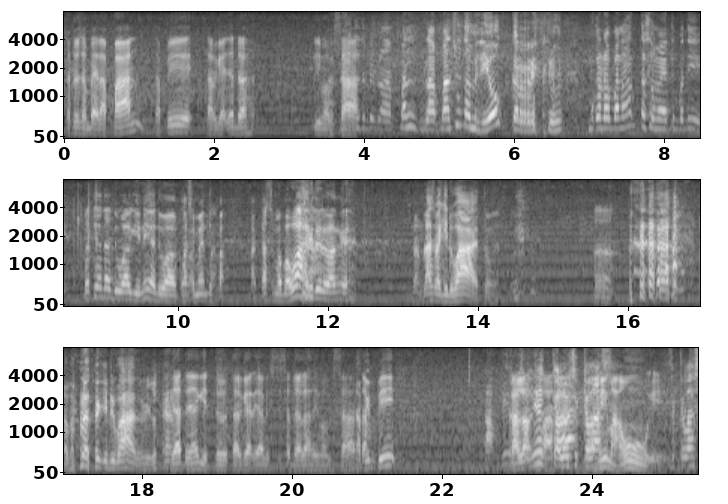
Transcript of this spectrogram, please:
1 sampai 8, tapi targetnya adalah lima besar. Satu sampai delapan, delapan sudah mediocre itu. Bukan delapan atas sama itu berarti berarti ada dua gini ya dua klasemen itu pak atas sama bawah gitu doang ya. 19 bagi dua itu. Heeh. 18 bagi dua sembilan. Ya, artinya gitu. Target realistis adalah lima besar. Tapi- Tapi, Tapi kalau maksudnya juara, kalau sekelas kami mau gitu. sekelas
